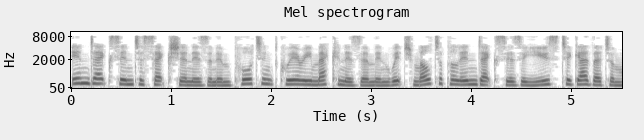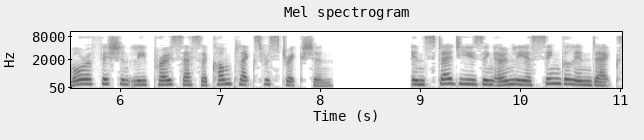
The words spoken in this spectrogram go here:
Index intersection is an important query mechanism in which multiple indexes are used together to more efficiently process a complex restriction. Instead using only a single index,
